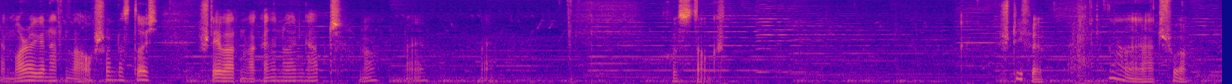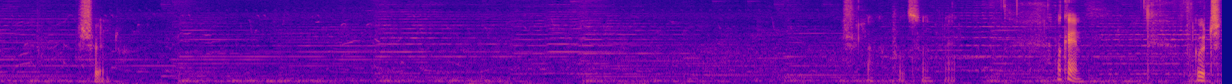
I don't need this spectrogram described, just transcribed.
Bei Morrigan hatten wir auch schon das durch. Stäbe hatten wir keine neuen gehabt. Ne? Nein. Nein. Rüstung. Stiefel. Ah, er hat Schuhe. Schön. Gut.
